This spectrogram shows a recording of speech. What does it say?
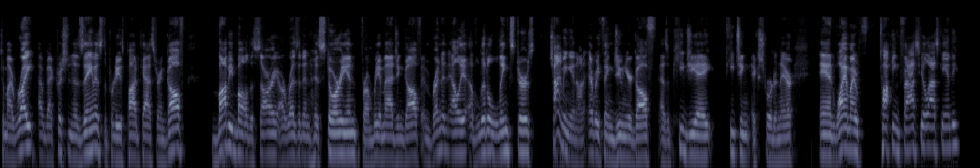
To my right, I've got Christian Azamis, the prettiest podcaster in golf. Bobby Baldessari, our resident historian from Reimagine Golf, and Brendan Elliott of Little Linksters, chiming in on everything junior golf as a PGA teaching extraordinaire. And why am I talking fast? You'll ask Andy.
